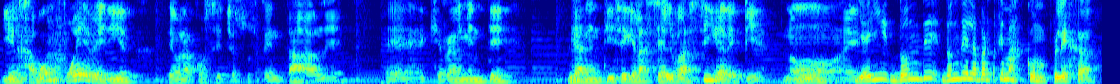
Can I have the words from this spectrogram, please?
y el jabón puede venir de una cosecha sustentable, eh, que realmente garantice que la selva siga de pie. ¿no? Y ahí, ¿dónde, ¿dónde es la parte más compleja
